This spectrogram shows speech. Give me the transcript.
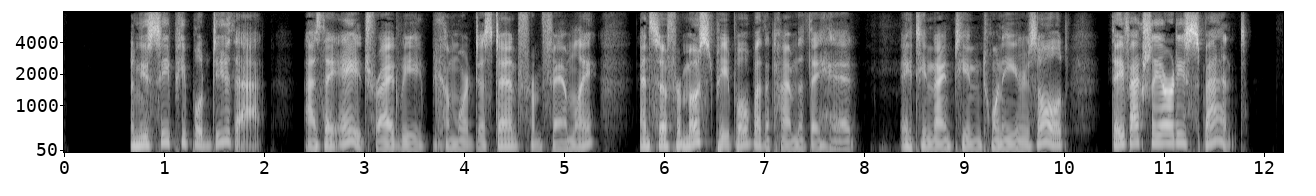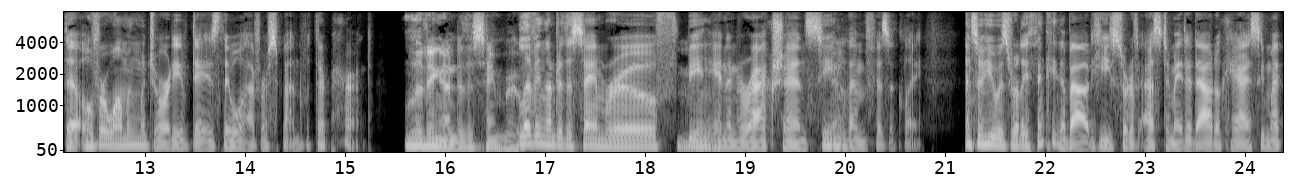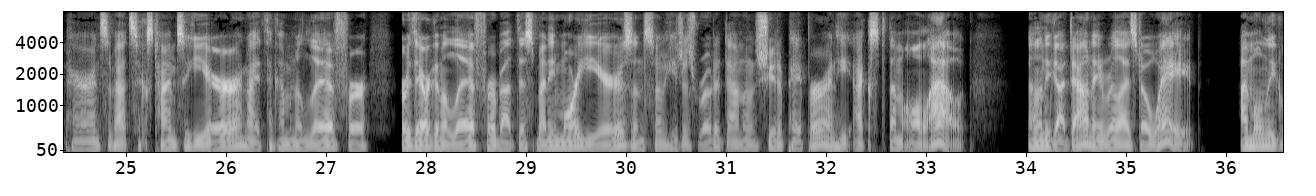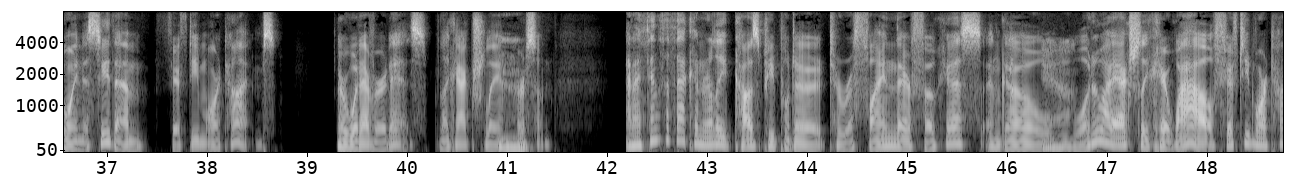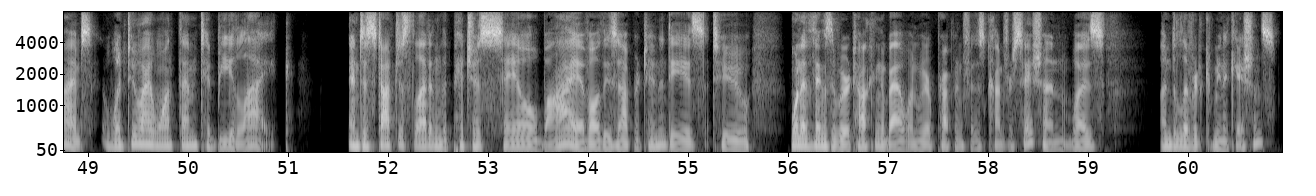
And you see people do that as they age, right? We become more distant from family. And so for most people, by the time that they hit 18, 19, 20 years old, they've actually already spent the overwhelming majority of days they will ever spend with their parent. Living under the same roof. Living under the same roof, being Mhm. in interaction, seeing Yeah. them physically. And so he was really thinking about, he sort of estimated out, okay, I see my parents about six times a year, and I think I'm going to live for or they're going to live for about this many more years. And so he just wrote it down on a sheet of paper and he X'd them all out. And then he got down and he realized, oh, wait, I'm only going to see them 50 more times or whatever it is, like actually in mm-hmm. person. And I think that that can really cause people to to refine their focus and go, yeah. what do I actually care? Wow, 50 more times. What do I want them to be like? And to stop just letting the pitches sail by of all these opportunities to one of the things that we were talking about when we were prepping for this conversation was undelivered communications.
